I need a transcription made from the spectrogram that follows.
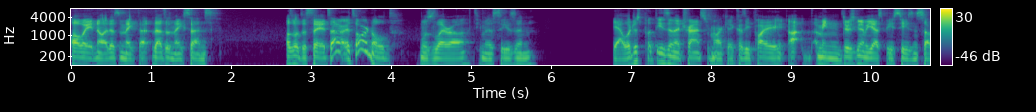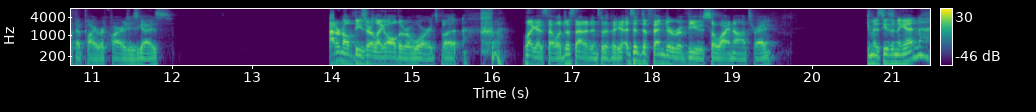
oh wait, no, it doesn't make that. That doesn't make sense. I was about to say it's it's Arnold Muslera, team of the season. Yeah, we'll just put these in the transfer market because he probably. Uh, I mean, there's going to be SBCs and stuff that probably requires these guys. I don't know if these are like all the rewards, but like I said, we'll just add it into the video. It's a defender review, so why not, right? Team of the season again?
